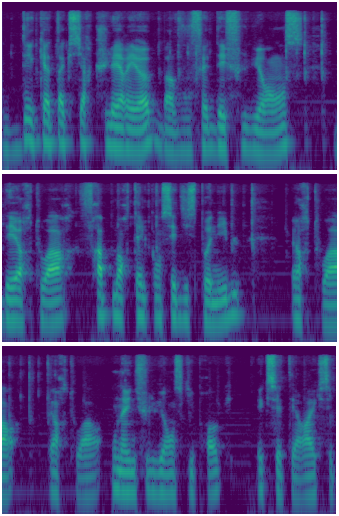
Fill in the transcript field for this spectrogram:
Dès qu'attaque circulaire est up, bah, vous faites des fulgurances, des heurtoirs, frappe mortelle quand c'est disponible, heurtoir, heurtoir, on a une fulgurance qui proc, etc., etc.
